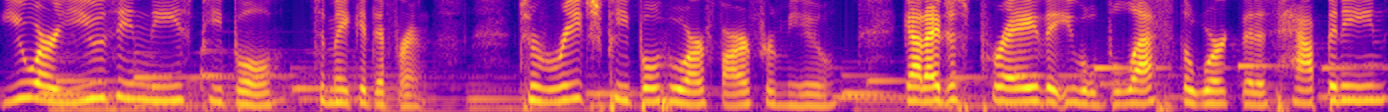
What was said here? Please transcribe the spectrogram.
you are using these people to make a difference, to reach people who are far from you. God, I just pray that you will bless the work that is happening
